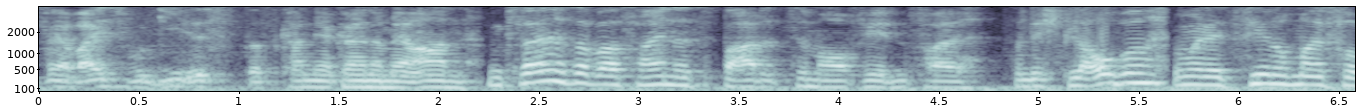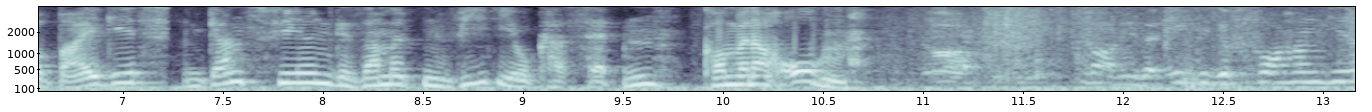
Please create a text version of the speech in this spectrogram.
wer weiß, wo die ist, das kann ja keiner mehr ahnen. Ein kleines, aber feines Badezimmer auf jeden Fall. Und ich glaube, wenn man jetzt hier nochmal vorbeigeht, in ganz vielen gesammelten Videokassetten, kommen wir nach oben. Oh, dieser eklige Vorhang hier.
